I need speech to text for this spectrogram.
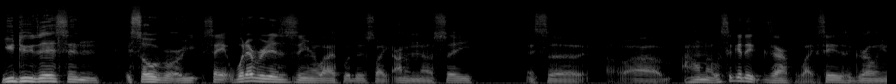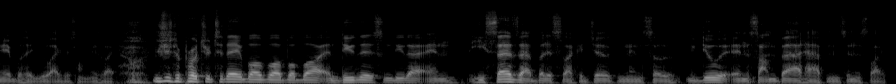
you do this and it's over or you say whatever it is in your life whether it's like I don't know say it's a uh, I don't know what's a good example? Like say there's a girl in your neighborhood you like or something he's like you should approach her today blah blah blah blah and do this and do that and he says that but it's like a joke and then so you do it and something bad happens and it's like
